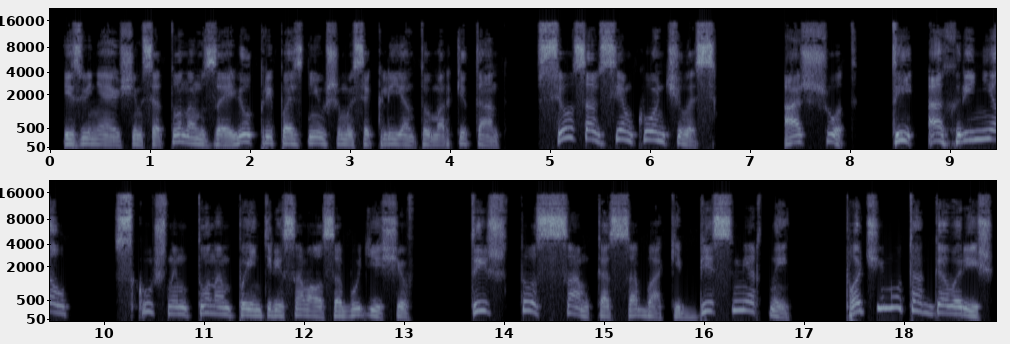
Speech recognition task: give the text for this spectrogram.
– извиняющимся тоном заявил припозднившемуся клиенту маркетант. «Все совсем кончилось». «Ашот, ты охренел?» – скучным тоном поинтересовался Будищев. «Ты что, самка собаки, бессмертный?» «Почему так говоришь?»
